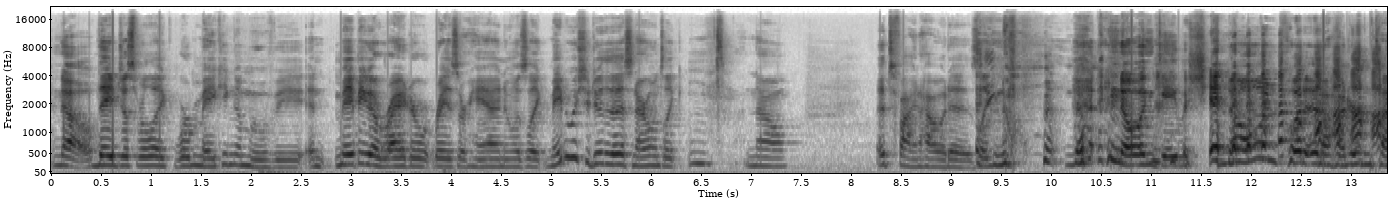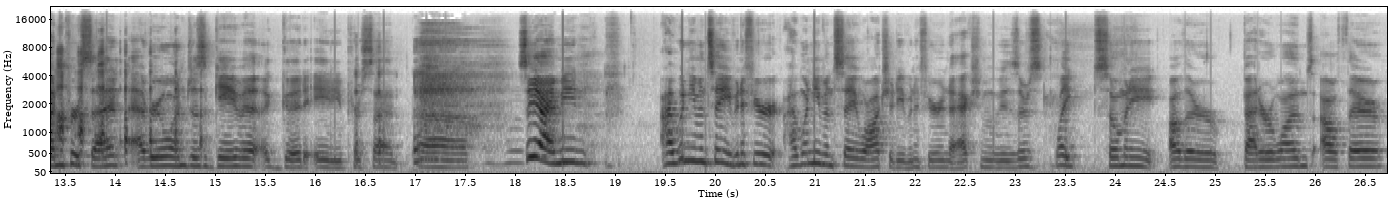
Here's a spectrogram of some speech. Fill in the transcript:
no. They just were like, "We're making a movie," and maybe a writer raised their hand and was like, "Maybe we should do this," and everyone's like, mm, "No, it's fine how it is." Like, no, no, no one gave a shit. no one put in 110%. Everyone just gave it a good 80%. Uh, so yeah, I mean, I wouldn't even say even if you're I wouldn't even say watch it even if you're into action movies. There's like so many other better ones out there.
